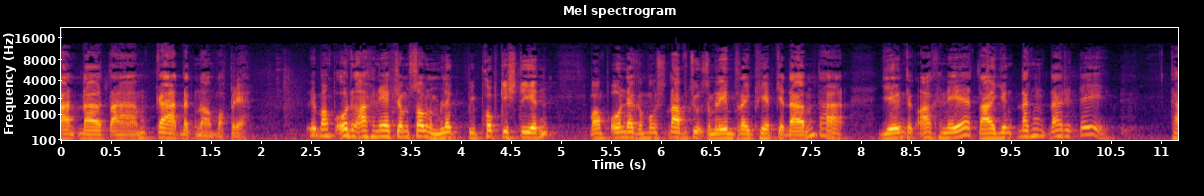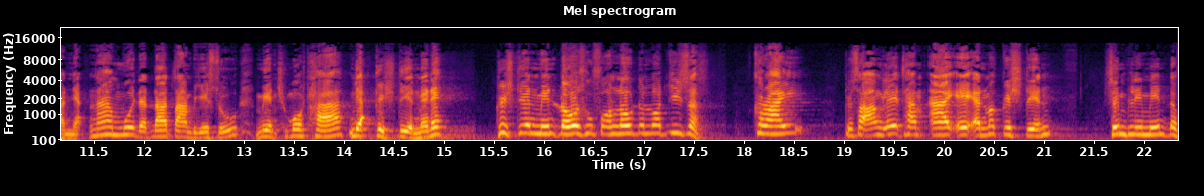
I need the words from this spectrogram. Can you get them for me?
បានដើរតាមការដឹកនាំរបស់ព្រះនេះបងប្អូនទាំងអស់គ្នាខ្ញុំសូមរំលឹកពិភពគ្រីស្ទៀនបងប្អូនដែលកំពុងស្ដាប់វិទ្យុសំឡេងត្រីភាពជាដើមថាយើងទាំងអស់គ្នាតើយើងដឹងដែរទេ ថាអ្នកណាមួយដែលដើរតាមព្រះយេស៊ូវមានឈ្មោះថាអ្នកគ្រីស្ទៀនមែនទេ Christian mean those who follow the Lord Jesus Christ ភាសាអង់គ្លេសថា I A N មក Christian simply mean the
